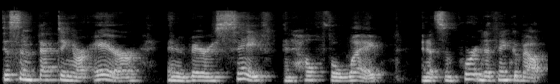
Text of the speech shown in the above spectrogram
disinfecting our air in a very safe and healthful way. And it's important to think about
